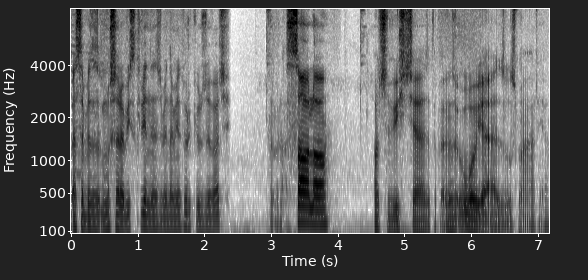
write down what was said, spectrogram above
Ja sobie muszę robić screeny, żeby na miniaturki używać. Dobra, solo. Oczywiście, że tak powiem, o Jezus Maria.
